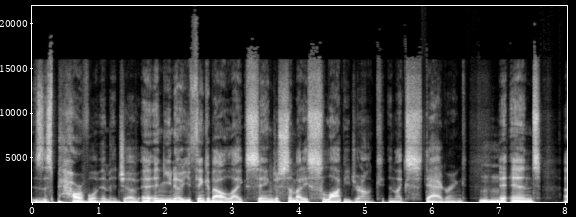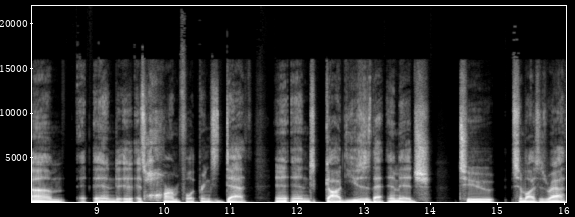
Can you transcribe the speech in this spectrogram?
is this powerful image of, and, and, you know, you think about like seeing just somebody sloppy drunk and like staggering, Mhm. and um, and it, it's harmful. It brings death, and, and God uses that image to symbolize His wrath.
